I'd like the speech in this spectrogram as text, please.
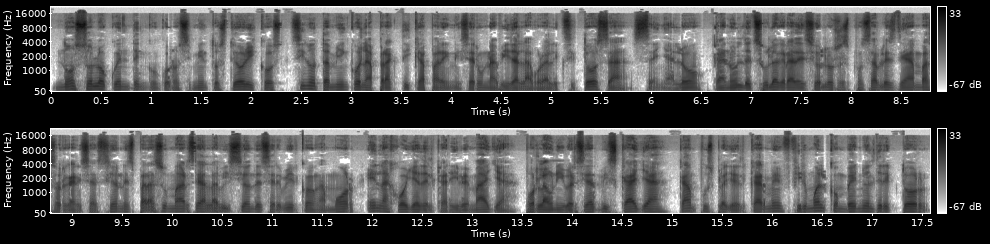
no solo cuenten con conocimientos teóricos, sino también con la práctica para iniciar una vida laboral exitosa, señaló. Canul de Tzul agradeció a los responsables de ambas organizaciones para sumarse a la visión de servir con amor en la joya del Caribe Maya. Por la Universidad Vizcaya, Campus Playa del Carmen firmó el convenio el director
